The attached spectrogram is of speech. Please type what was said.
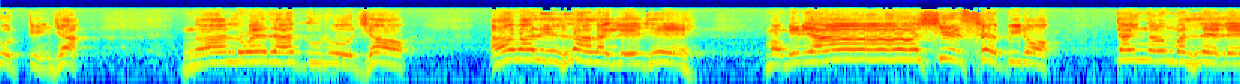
တို့တင်ကြငါလွဲတာသူတို့ကြောင့်အာဘလေးလှလိုက်လေချင်းမောင်မေဗျာရှေ့ဆက်ပြီးတော့တိုင်းကမလှဲ့လေ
